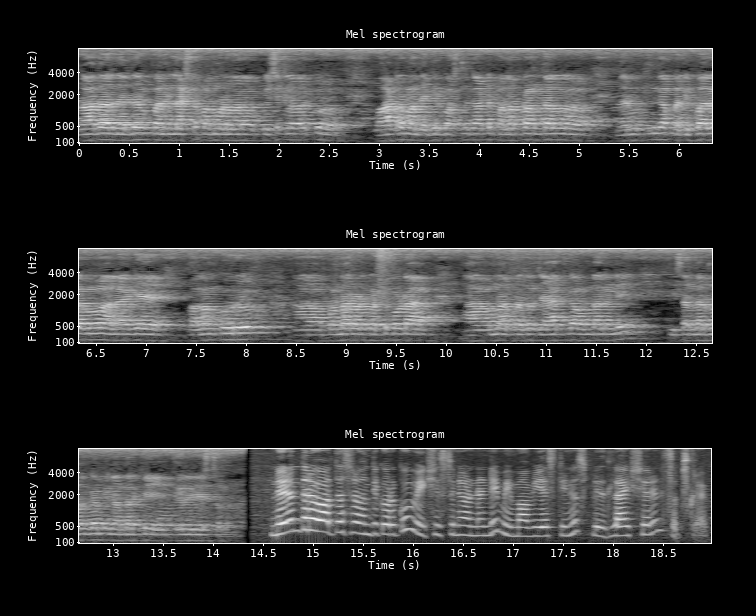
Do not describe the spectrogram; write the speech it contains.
గోదావరి దరిదాపు పన్నెండు లక్షల పదమూడు వరకు క్యూసెక్ల వరకు వాటర్ మన దగ్గరికి వస్తుంది కాబట్టి పల్ల ప్రాంతాల్లో మరి ముఖ్యంగా పల్లిపాలెము అలాగే పొలంకూరు కొండారోడ్ కట్టు కూడా ఉన్న ప్రజలు జాగ్రత్తగా ఉండాలని ఈ సందర్భంగా మీకు అందరికీ తెలియజేస్తున్నాం నిరంతర వార్తా స్రవంతి కొరకు వీక్షిస్తూనే ఉండండి. మీ మా VST news please like share and subscribe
